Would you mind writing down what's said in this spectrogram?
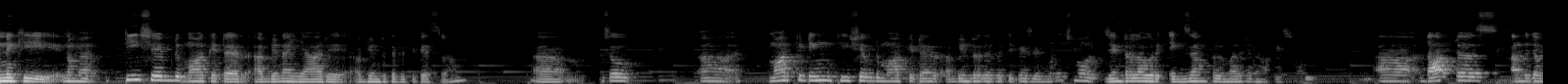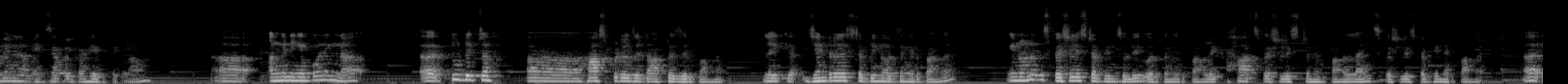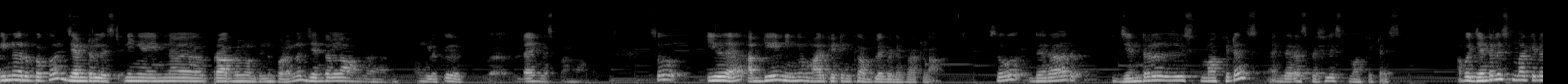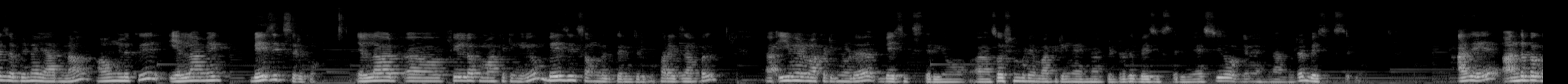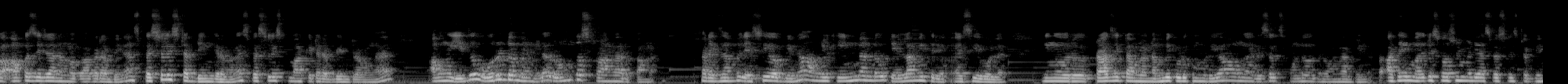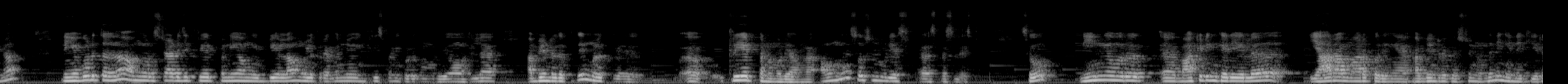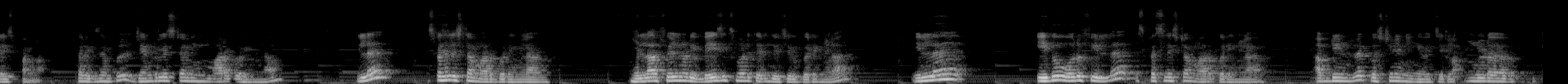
இன்னைக்கு நம்ம D shaped marketer அப்படின்னா யார் அப்படின்றத பற்றி பேசலாம். So marketing T shaped marketer அப்படின்றத பற்றி பேசுறதுக்கு சும்மா ஒரு ஜென்ரலாக ஒரு எக்ஸாம்பிள் மாதிரி நம்ம பேசுவோம். டாக்டர்ஸ் அந்த டொமைனை நம்ம எக்ஸாம்பிள்க்காக எடுத்துக்கலாம். அங்கே நீங்கள் போனீங்கன்னா, two types of hospitals doctors இருப்பாங்க. லைக் ஜென்ரலிஸ்ட் அப்படின்னு ஒருத்தங்க இருப்பாங்க. இன்னொன்று ஸ்பெஷலிஸ்ட் அப்படின்னு சொல்லி ஒருத்தங்க இருப்பாங்க. லைக் ஹார்ட் ஸ்பெஷலிஸ்ட்னு இருப்பாங்க. லங் ஸ்பெஷலிஸ்ட் அப்படின்னு இருப்பாங்க. இன்னொரு பக்கம் ஜென்ரலிஸ்ட் நீங்கள் என்ன ப்ராப்ளம் அப்படின்னு போனாலும் ஜென்ரலாக அவங்க உங்களுக்கு டயக்னோஸ் பண்ணுவாங்க. ஸோ இதை அப்படியே நீங்கள் மார்க்கெட்டிங்க்கு அப்ளை பண்ணி பார்க்கலாம். So there are generalist marketers and there are specialist marketers. அப்போ ஜென்ரலிஸ்ட் மார்க்கெட்டர்ஸ் அப்படின்னா யாருன்னா, அவங்களுக்கு எல்லாமே பேசிக்ஸ் இருக்கும். எல்லா ஃபீல்ட் ஆஃப் மார்க்கெட்டிங்லேயும் பேசிக்ஸ் அவங்களுக்கு தெரிஞ்சிருக்கும். ஃபார் எக்ஸாம்பிள் இமெயில் மார்க்கெட்டிங்கோட பேசிக்ஸ் தெரியும். சோஷியல் மீடியா மார்க்கெட்டிங்னா என்ன அப்படின்றது பேசிக்ஸ் தெரியும். எஸ்இஓ அப்படின்னா என்ன அப்படின்றது பேசிக்ஸ் தெரியும். அதே அந்த பக்கம் ஆப்போசிட்டாக நம்ம பார்க்குறோம் அப்படின்னா, ஸ்பெஷலிஸ்ட் அப்படிங்கிறவங்க, ஸ்பெஷலிஸ்ட் மார்க்கெட்டர் அப்படின்றவங்க, அவங்க ஏதோ ஒரு டொமைனில் ரொம்ப ஸ்ட்ராங்காக இருப்பாங்க. ஃபார் எக்ஸாம்பிள் எஸ்சிஓ அப்படின்னா, அவங்களுக்கு இன் அண்ட் அவுட் எல்லாமே தெரியும் எஸ்சிஓவில் நீங்கள் ஒரு ப்ராஜெக்ட் அவங்கள நம்பி கொடுக்க முடியும். அவங்க ரிசல்ட்ஸ் கொண்டு வந்துருவாங்க அப்படின்னு. அதே மாதிரி சோஷியல் மீடியா ஸ்பெஷலிஸ்ட் அப்படின்னா, நீங்கள் கொடுத்ததுனா அவங்க ஒரு ஸ்ட்ராட்டஜி கிரியேட் பண்ணி அவங்க இப்படியெல்லாம் உங்களுக்கு ரெவன்யூ இன்க்ரீஸ் பண்ணி கொடுக்க முடியும். இல்லை அப்படின்றத பற்றி உங்களுக்கு க்ரியேட் பண்ண முடியும் அவங்க. அவங்க சோஷியல் மீடியா ஸ்பெஷலிஸ்ட். ஸோ நீங்கள் ஒரு மார்க்கெட்டிங் கெரியரில் யாராக மாறப் போகிறீங்க அப்படின்ற கொஸ்டின் வந்து நீங்கள் இன்றைக்கி ரைஸ் பண்ணலாம். ஃபார் எக்ஸாம்பிள் ஜென்ரலிஸ்ட்டாக நீங்கள் மாற போகிறீங்களா இல்லை ஸ்பெஷலிஸ்ட்டாக மாறப் போகிறீங்களா எல்லா ஃபீல்டினுடைய பேசிக்ஸ் மட்டும் தெரிஞ்சு வச்சுக்க போகிறீங்களா இல்லை ஏதோ ஒரு ஃபீல்டில் ஸ்பெஷலிஸ்ட்டாக மாறப் போகிறீங்களா அப்படின்ற கொஸ்டினை நீங்கள் வச்சுக்கலாம். உங்களோட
